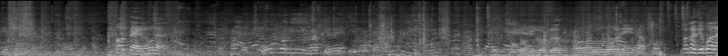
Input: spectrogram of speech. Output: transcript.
เย็บไว้กับพี่น้องนะครับผมเข้าแตกแล้วแหละการนะครับตัวนี้รถเด้อโอ้นี่ครับผมแล้วก็จะเปิดไร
